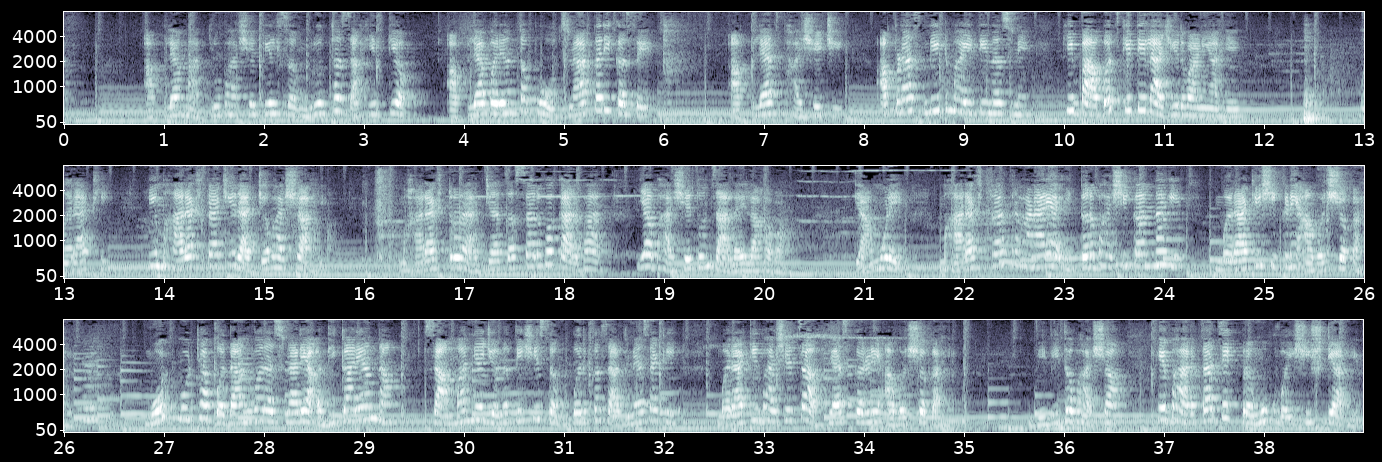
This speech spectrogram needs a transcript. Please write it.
आपल्या मातृभाषेतील समृद्ध साहित्य आपल्यापर्यंत पोहोचणार तरी कसे? आपल्याच भाषेची आपणास नीट माहिती नसणे ही बाबच किती लाजीरवाणी आहे. मराठी ही महाराष्ट्राची राज्यभाषा आहे. महाराष्ट्र राज्याचा सर्व कारभार या भाषेतून चालायला हवा. त्यामुळे महाराष्ट्रात राहणाऱ्या इतर भाषिकांनाही मराठी शिकणे आवश्यक आहे. मोठमोठ्या पदांवर असणाऱ्या अधिकाऱ्यांना सामान्य जनतेशी संपर्क साधण्यासाठी मराठी भाषेचा अभ्यास करणे आवश्यक आहे. विविध भाषा हे भारताचे एक प्रमुख वैशिष्ट्य आहे.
